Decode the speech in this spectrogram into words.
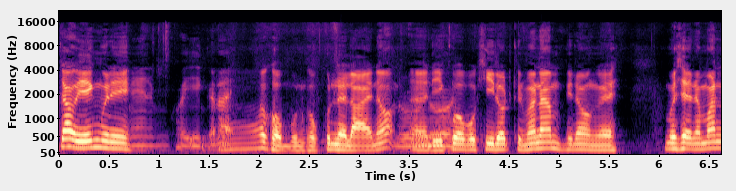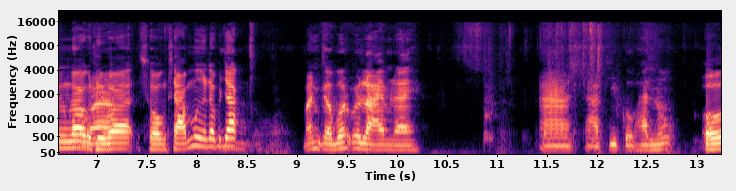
เจ้าเองมื้อนี้แม่นข่อยเองก็ได้ อ๋อขอบบุญขอบคุณหลายๆเนาะโดยเออโดย ดีกว่าบ่ขี่รถขึ้นมานำพี่น้องเอ้ยไม่ใช่น้ำมันน้ำเหล้าก็ถือว่าสองสามมื้อแล้วปะจักมันก็เบิดเวลามันได้ อ่า30กว่าพันเนาะโอ้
